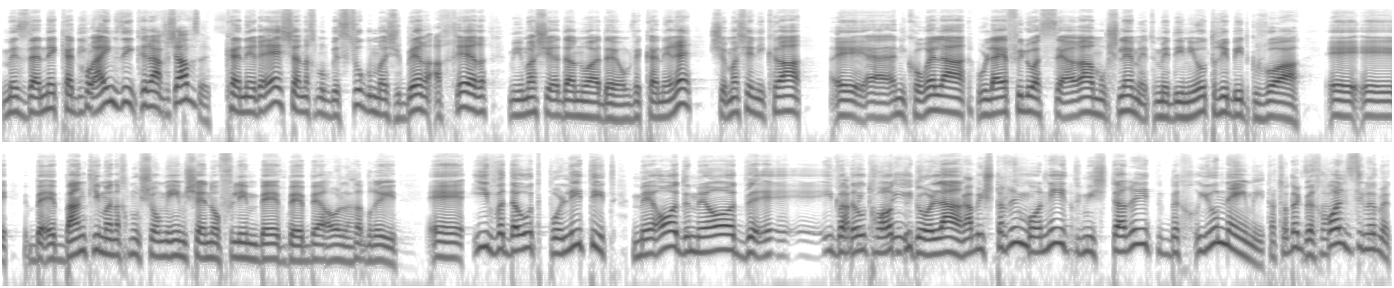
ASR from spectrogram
מזנה קדימה. האם זה יקרה עכשיו? כנראה שאנחנו בסוג משבר אחר ממה שידענו עד היום, וכנראה שמה שנקרא, אה, אני קורא לה אולי אפילו הסערה המושלמת, מדיניות ריבית גבוהה, אה, אה, בנקים אנחנו שומעים שנופלים בארצות הברית. אה, אי-ודאות פוליטית מאוד מאוד, אה, אה, אי-ודאות מאוד גדולה. גם משטרית. ביטחונית, משטרית, you name it. אתה צודק, בכל מושלמת.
